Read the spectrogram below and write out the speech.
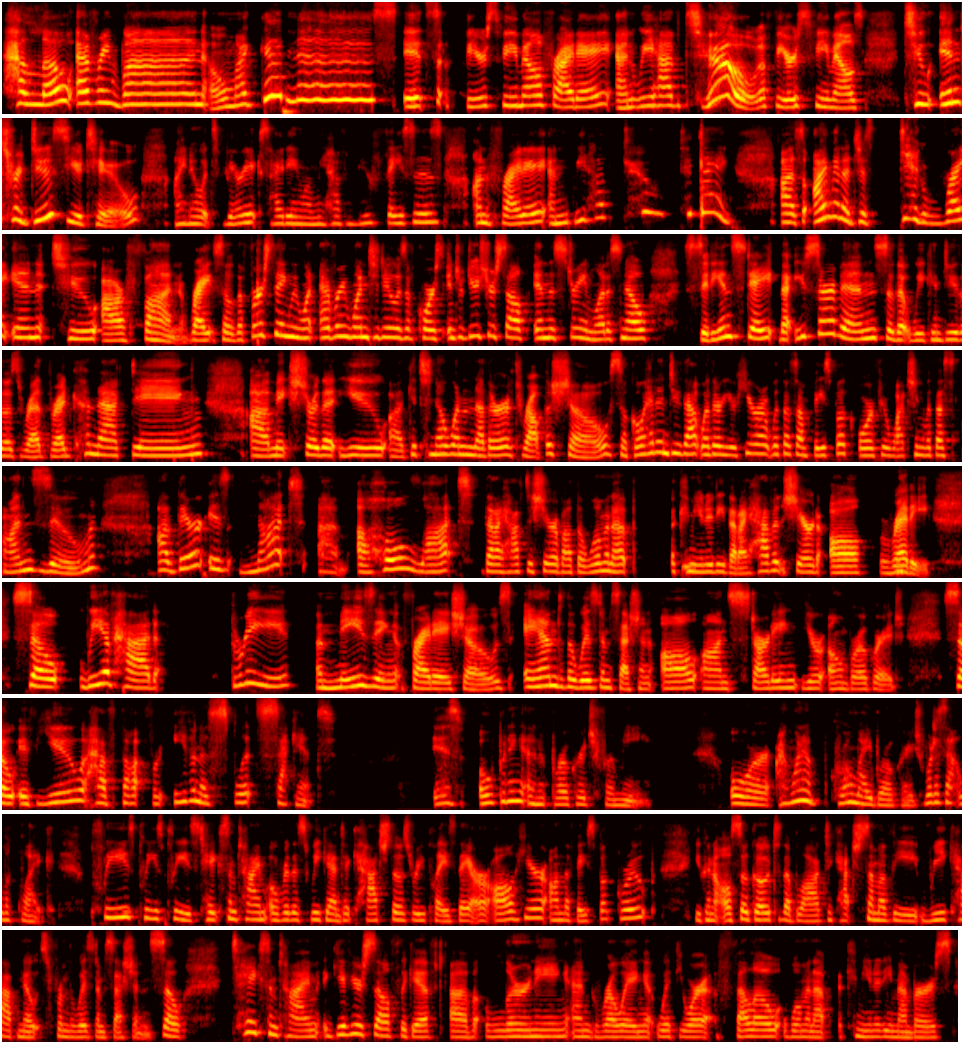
Hello, everyone. Oh my goodness. It's Fierce Female Friday, and we have two fierce females to introduce you to. I know it's very exciting when we have new faces on Friday, and we have two today. Uh, so I'm going to just dig right into our fun, right? So, the first thing we want everyone to do is, of course, introduce yourself in the stream. Let us know city and state that you serve in so that we can do those red thread connecting. Uh, make sure that you uh, get to know one another throughout the show. So, go ahead and do that, whether you're here with us on Facebook or if you're watching with us on Zoom. Uh, there is not um, a whole lot that I have to share about the Woman Up a community that I haven't shared mm. already. So we have had three amazing Friday shows and the wisdom session all on starting your own brokerage. So if you have thought for even a split second, is opening a brokerage for me? Or I want to grow my brokerage. What does that look like? Please, please, please take some time over this weekend to catch those replays. They are all here on the Facebook group. You can also go to the blog to catch some of the recap notes from the wisdom session. So take some time, give yourself the gift of learning and growing with your fellow Woman Up community members.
